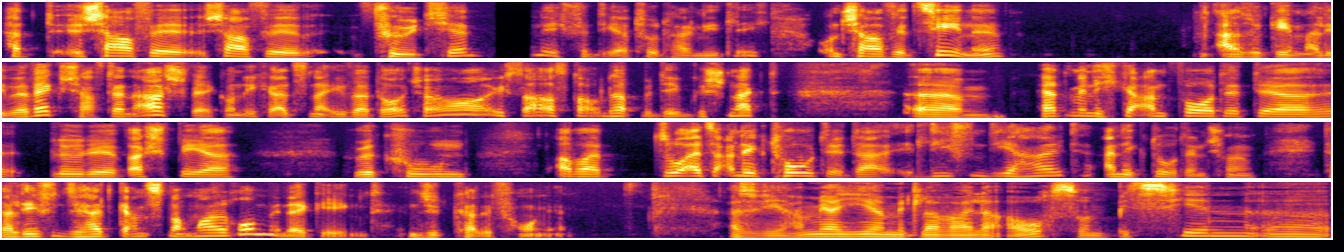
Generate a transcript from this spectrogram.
Hat scharfe, scharfe Fötchen, ich finde die ja total niedlich, und scharfe Zähne. Also geh mal lieber weg, schaff deinen Arsch weg. Und ich als naiver Deutscher, oh, ich saß da und habe mit dem geschnackt. Ähm, er hat mir nicht geantwortet, der blöde Waschbär, Raccoon. Aber so als Anekdote, da liefen die halt, Anekdote, Entschuldigung, da liefen sie halt ganz normal rum in der Gegend, in Südkalifornien. Also wir haben ja hier mittlerweile auch so ein bisschen äh,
